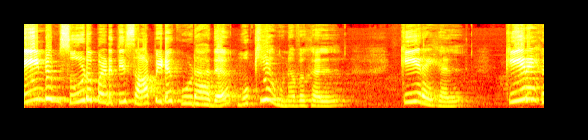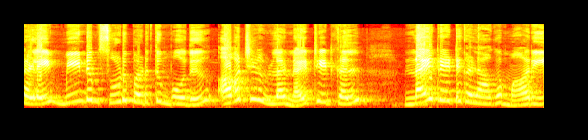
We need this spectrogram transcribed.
மீண்டும் சூடுபடுத்தி சாப்பிடக்கூடாத முக்கிய உணவுகள் கீரைகள். கீரைகளை மீண்டும் சூடுபடுத்தும் போது அவற்றில் உள்ள நைட்ரேட்கள் நைட்ரேட்டுகளாக மாறி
